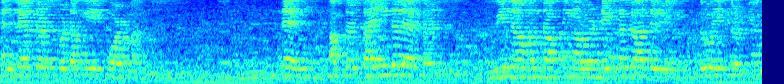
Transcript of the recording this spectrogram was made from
and letters for the key informants. Then, after signing the letters, we now conducting our data gathering through interview.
